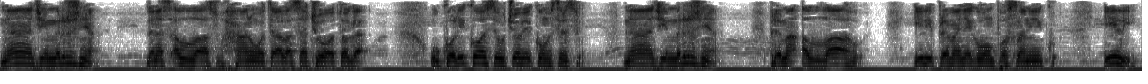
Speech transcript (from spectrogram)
nađe mržnja da nas Allah subhanahu wa ta'ala sačuva od toga ukoliko se u čovjekovom srcu nađe mržnja prema Allahu ili prema njegovom poslaniku ili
